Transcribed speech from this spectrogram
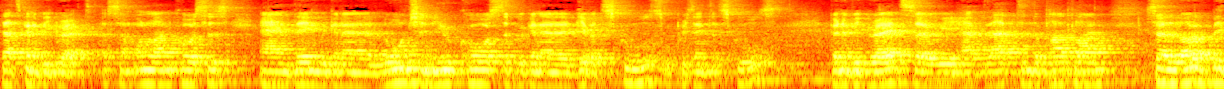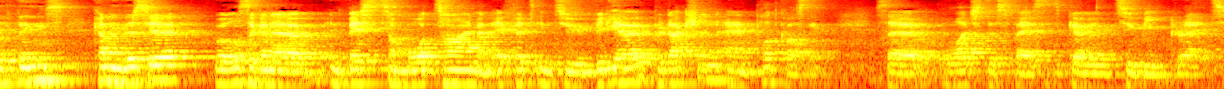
That's going to be great. Some online courses, and then we're going to launch a new course that we're going to give at schools, we present at schools. Going to be great. So we have that in the pipeline. So a lot of big things coming this year. We're also going to invest some more time and effort into video production and podcasting. So watch this space, it's going to be great.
